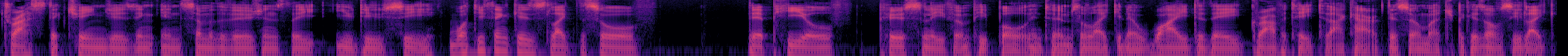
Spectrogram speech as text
drastic changes in, in some of the versions that you do see. What do you think is like the sort of the appeal personally from people in terms of like, you know, why do they gravitate to that character so much? Because obviously like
